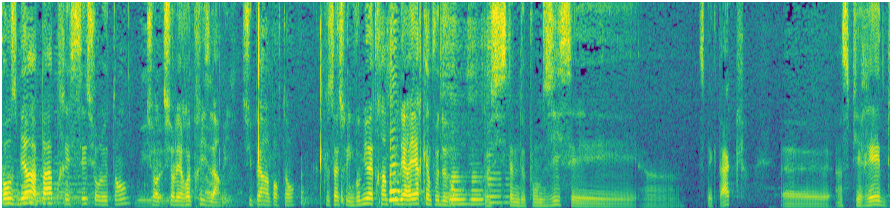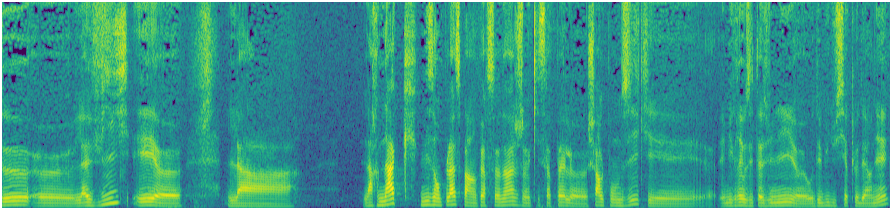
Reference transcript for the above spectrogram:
pense bien à pas presser sur le temps, sur, sur, les reprises là. Super important que ça. Vaut mieux être un peu derrière qu'un peu devant. Le système de Ponzi, c'est un spectacle euh, inspiré de euh, la vie et euh, la l'arnaque mise en place par un personnage qui s'appelle Charles Ponzi, qui est émigré aux États-Unis au début du siècle dernier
